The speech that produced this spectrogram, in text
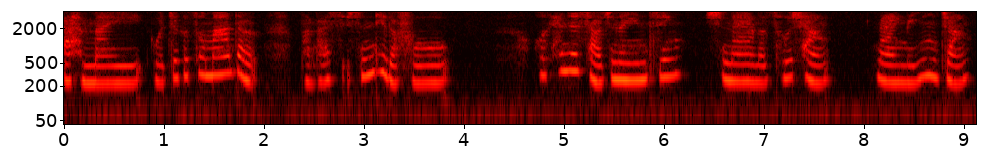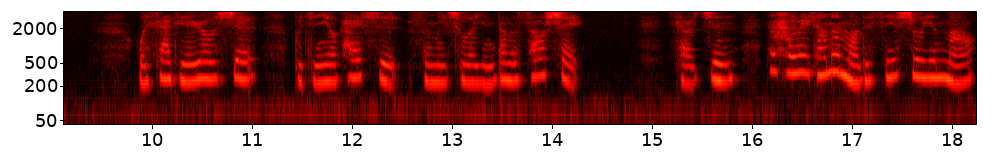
他很满意我这个做妈的帮他洗身体的服务。我看着小俊的阴茎是那样的粗长，那样的硬长，我下体的肉穴不禁又开始分泌出了淫荡的骚水。小俊那还未长满毛的稀疏阴毛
